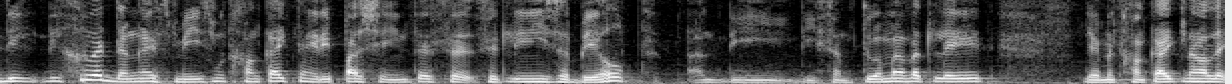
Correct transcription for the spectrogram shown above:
die die groot ding is mense moet gaan kyk na hierdie pasiënte se se kliniese beeld en die die simptome wat hulle het. Jy moet gaan kyk na hulle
